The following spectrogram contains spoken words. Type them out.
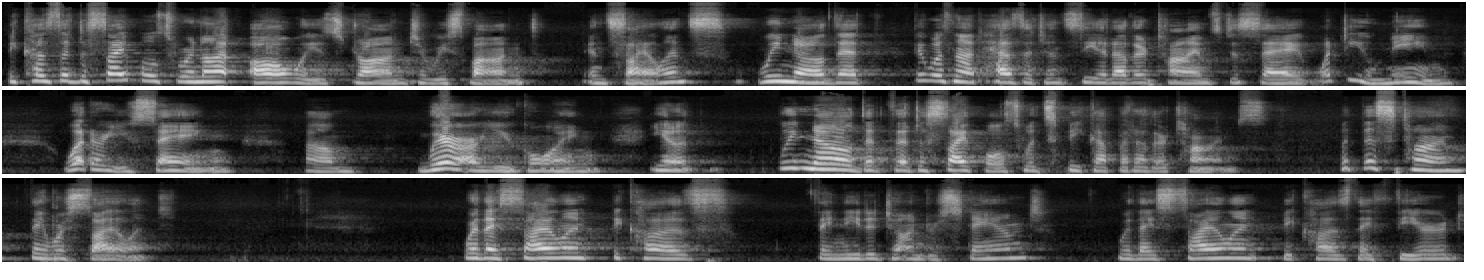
because the disciples were not always drawn to respond in silence. We know that There was not hesitancy at other times to say, What do you mean? What are you saying? Um, where are you going? You know, we know that the disciples would speak up at other times, but this time they were silent. Were they silent because they needed to understand? Were they silent because they feared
